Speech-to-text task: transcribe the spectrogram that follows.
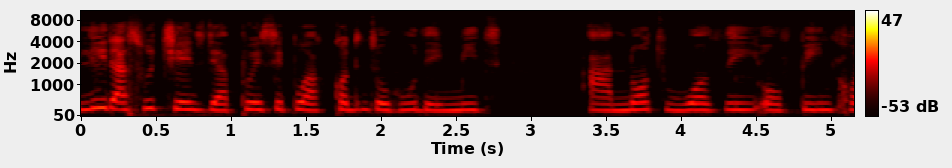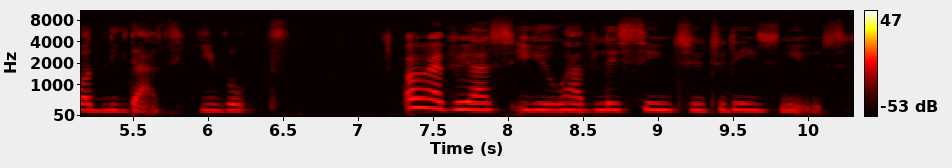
Leaders who change their principle according to who they meet are not worthy of being called leaders, he wrote. Alright, viewers, you have listened to today's news.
